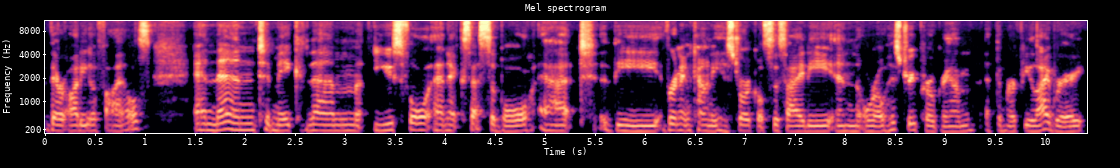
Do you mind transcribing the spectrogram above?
their audio files, and then to make them useful and accessible at the Vernon County Historical Society and the oral history program at the Murphy Library,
